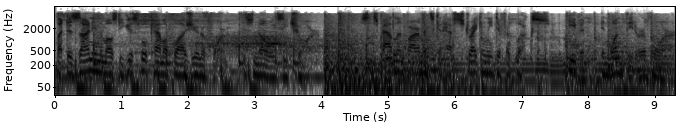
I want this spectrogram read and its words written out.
But designing the most useful camouflage uniform is no easy chore since battle environments can have strikingly different looks, even in one theater of war.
